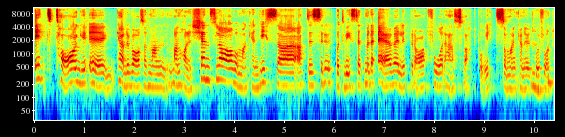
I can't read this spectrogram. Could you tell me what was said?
ett tag eh, kan det vara så att man, man har en känsla av och man kan gissa att det ser ut på ett visst sätt men det är väldigt bra att få det här svart på vitt som man kan utgå mm. ifrån.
